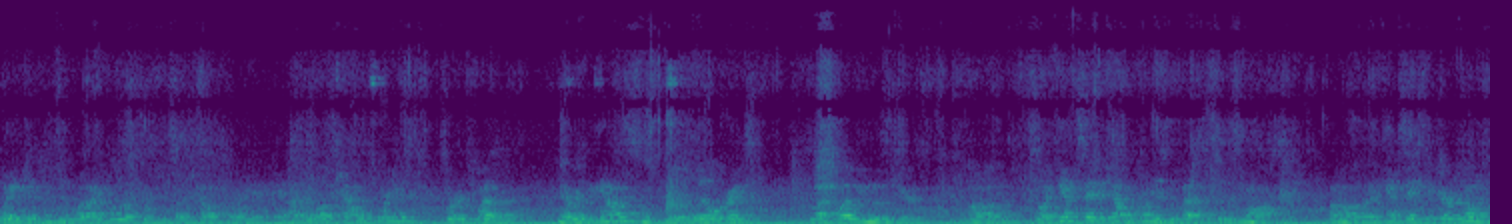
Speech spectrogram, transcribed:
way different than what I grew up with in Southern California, and I love California for its weather. Everything else, we're a little crazy, so that's why we moved here. Um, so I can't say that California is the best, because it's not. Um, I can't say Arizona is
